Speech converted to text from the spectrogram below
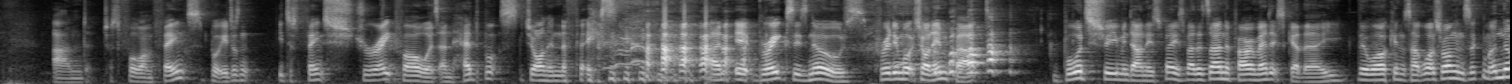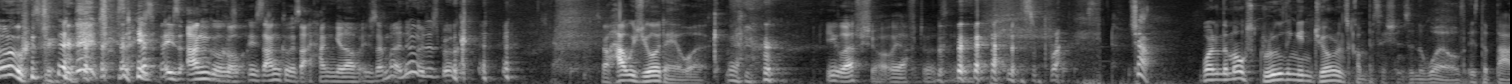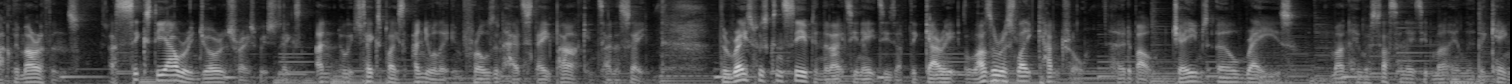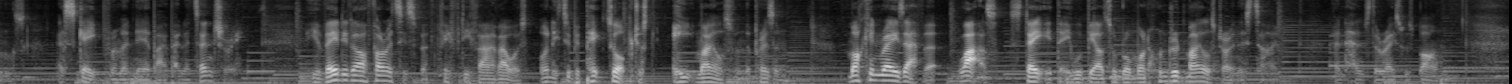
and just full on faints, but he doesn't. He just faints straight forwards and headbutts John in the face, and it breaks his nose pretty much on impact. Blood streaming down his face. By the time the paramedics get there, he, they walk in. It's like, "What's wrong?" And he's like, "My nose." his, his ankle, his ankle is like hanging off. He's like, "My nose is broken." So, how was your day at work? he left shortly afterwards. No surprise. Ciao. One of the most grueling endurance competitions in the world is the Barkley Marathons, a 60-hour endurance race which takes an- which takes place annually in Frozen Head State Park in Tennessee. The race was conceived in the 1980s after Gary Lazarus Lake Cantrell heard about James Earl Ray's, the man who assassinated Martin Luther King's escape from a nearby penitentiary. He evaded authorities for 55 hours, only to be picked up just 8 miles from the prison. Mocking Ray's effort, Laz stated that he would be able to run 100 miles during this time, and hence the race was born.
